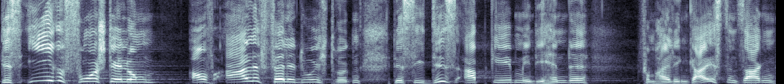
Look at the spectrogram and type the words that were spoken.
das ihre Vorstellung auf alle Fälle durchdrücken, dass sie das abgeben in die Hände vom Heiligen Geist und sagen,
